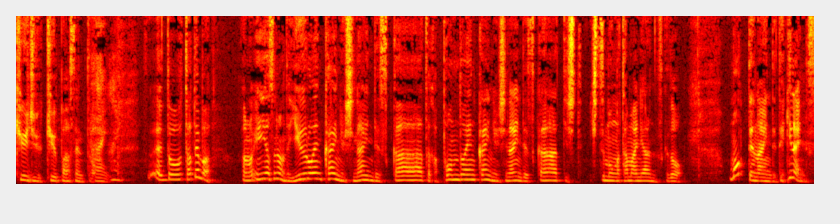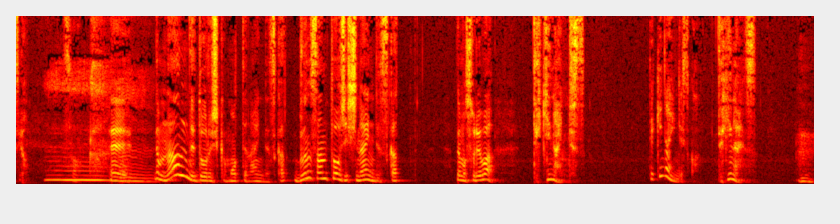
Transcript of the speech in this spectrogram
99%、はい、えっと例えばあの円安なのでユーロ円介入しないんですか？とかポンド円介入しないんですか？って質問がたまにあるんですけど持ってないんでできないんですよそうか。ええでもなんでドルしか持ってないんですか？分散投資しないんですか？でもそれはできないんです。できないんですか？できないんです。うん。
